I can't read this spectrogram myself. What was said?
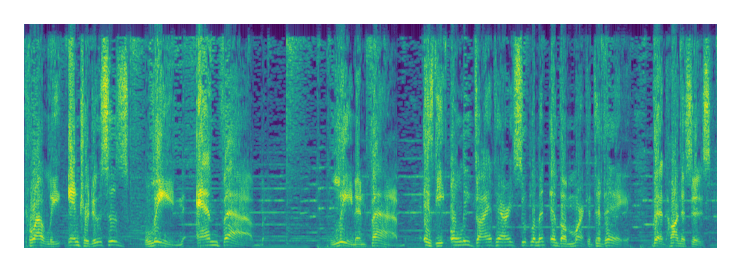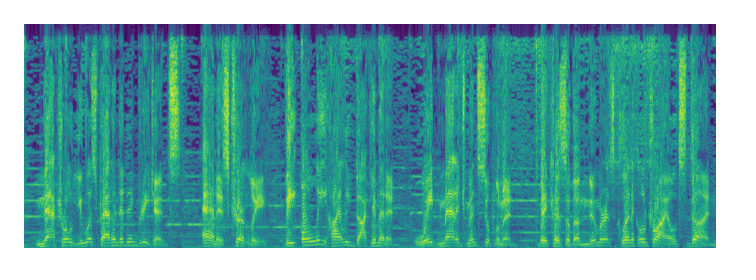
proudly introduces Lean and Fab. Lean and Fab is the only dietary supplement in the market today that harnesses natural U.S. patented ingredients and is currently the only highly documented weight management supplement because of the numerous clinical trials done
